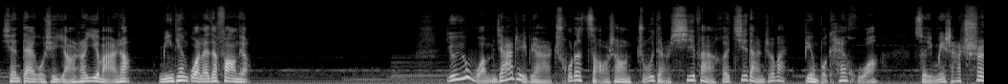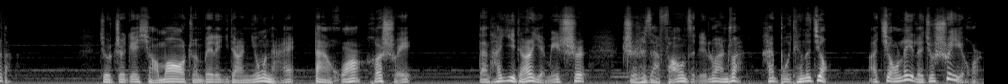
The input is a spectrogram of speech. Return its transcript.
先带过去养上一晚上，明天过来再放掉。”由于我们家这边除了早上煮点稀饭和鸡蛋之外，并不开火，所以没啥吃的。就只给小猫准备了一点牛奶、蛋黄和水，但它一点也没吃，只是在房子里乱转，还不停的叫，啊，叫累了就睡一会儿。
